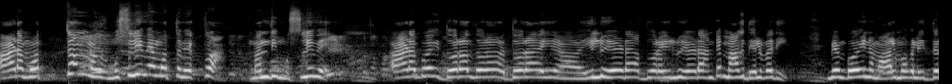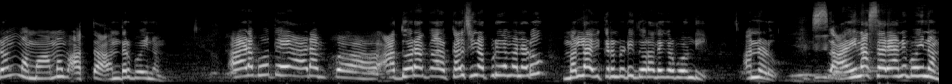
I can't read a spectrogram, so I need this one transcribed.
ఆడ మొత్తం ముస్లిమే మొత్తం ఎక్కువ మంది ముస్లిమే. ఆడపోయి దూర దూర దూర ఇల్లు ఏడా దూర ఇల్లు ఏడా అంటే మాకు తెలియదు మేము పోయినాం ఆల్మొగలు ఇద్దరం మా మామ అత్త అందరు పోయినాం. ఆడపోతే ఆడ ఆ దొర క- కలిసినప్పుడు ఏమన్నాడు? మళ్ళా విక్రమ్ రెడ్డి దొర దగ్గర పోండి అన్నాడు. అయినా సరే అని పోయినాం.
